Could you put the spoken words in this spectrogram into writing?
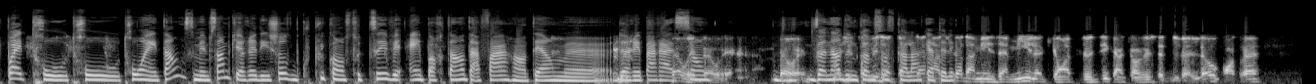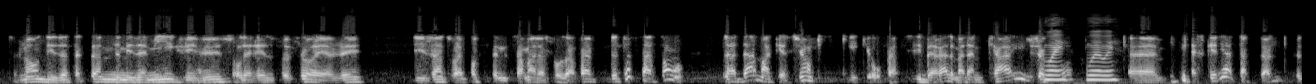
je veux pas être trop trop trop intense, mais il me semble qu'il y aurait des choses beaucoup plus constructives et importantes à faire en termes euh, de réparation Ben oui, ben oui. Ben venant d'une commission scolaire catholique. En tout cas, dans mes amis là, qui ont applaudi quand ils ont vu cette nouvelle-là, au contraire, tout le monde des Autochtones de mes amis que j'ai vus sur les réseaux sociaux réagir, les gens ne trouvaient pas que c'était nécessairement la chose à faire. De toute façon, la dame en question qui, qui, qui est au Parti libéral, Mme Caille, je Oui, crois, oui, oui. euh, qu'elle est autochtone? Je veux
